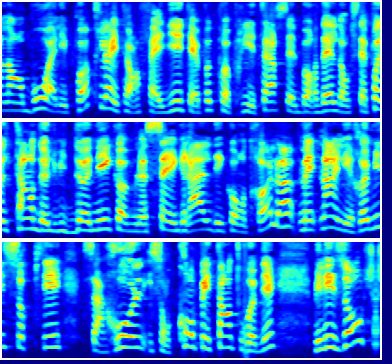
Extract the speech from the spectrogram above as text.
en lambeau à l'époque, là, était en faillite, il n'y avait pas de propriétaire, c'est le bordel, donc c'était pas le temps de lui donner comme le saint graal des contrats. Là. Maintenant, elle est remise sur pied, ça roule, ils sont compétents, tout va bien. Mais les autres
